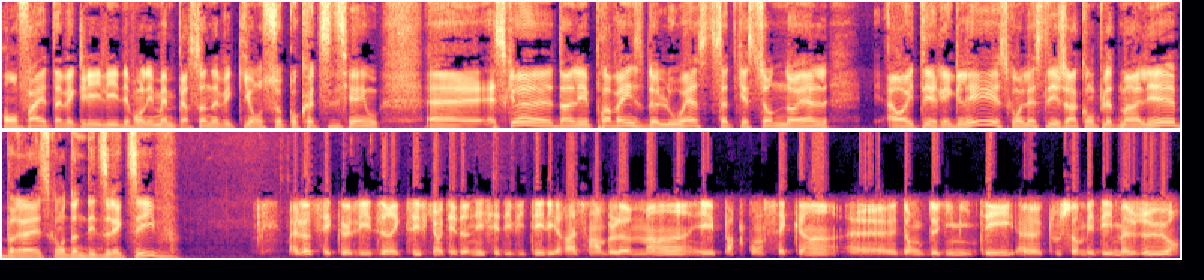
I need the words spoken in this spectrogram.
on fête avec les, les, les mêmes personnes avec qui on soupe au quotidien. Euh, Est-ce que dans les provinces de l'Ouest, cette question de Noël a été réglé? Est-ce qu'on laisse les gens complètement libres? Est-ce qu'on donne des directives? Ben là, c'est que les directives qui ont été données, c'est d'éviter les rassemblements et par conséquent, euh, donc de limiter euh, tout ça. Mais des mesures,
